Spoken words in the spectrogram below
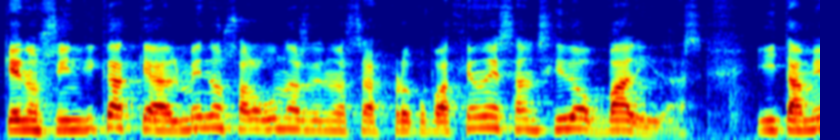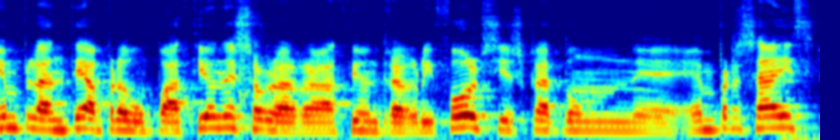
que nos indica que al menos algunas de nuestras preocupaciones han sido válidas y también plantea preocupaciones sobre la relación entre Grifols y Scraton eh, Enterprise,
